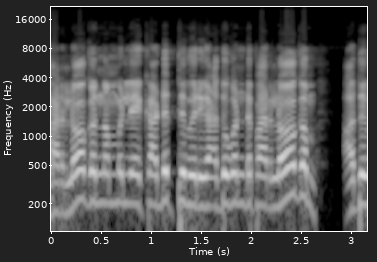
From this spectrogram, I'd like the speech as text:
പരലോകം നമ്മളിലേക്ക് അടുത്ത് വരിക. അതുകൊണ്ട് പരലോകം അത്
